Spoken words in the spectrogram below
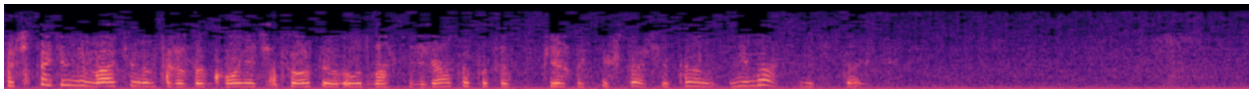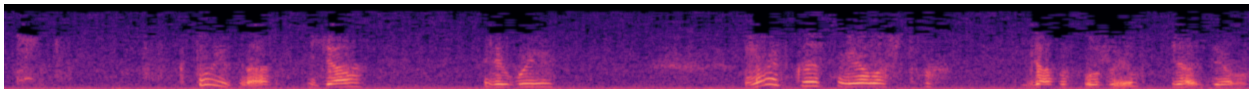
Прочитайте внимательно Второзаконие 4 главу 29 по 31 стих, что я читал. Внимательно читайте. Кто из нас, я или вы, может сказать смело, что я заслужил, я сделал.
